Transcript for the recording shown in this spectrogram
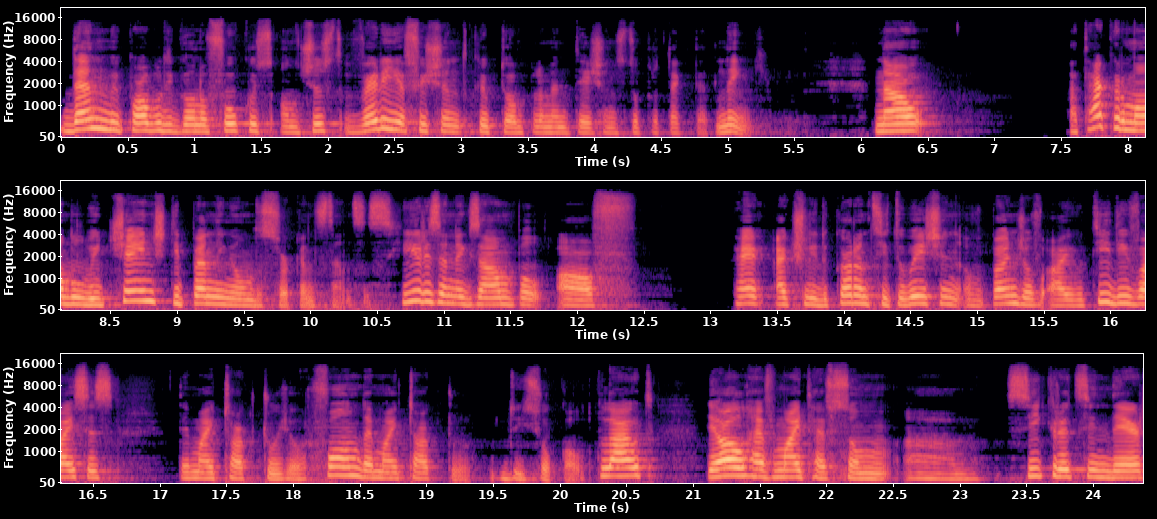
Then we're probably going to focus on just very efficient crypto implementations to protect that link. Now, attacker model we change depending on the circumstances. Here is an example of actually the current situation of a bunch of IoT devices. They might talk to your phone, they might talk to the so-called cloud. They all have might have some um, secrets in there.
